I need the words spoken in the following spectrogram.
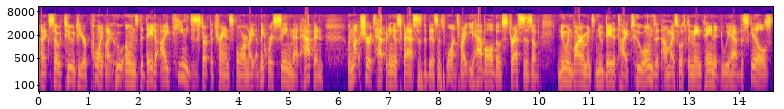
I think so too. To your point, like who owns the data? IT needs to start to transform. I, I think we're seeing that happen. I'm not sure it's happening as fast as the business wants, right? You have all those stresses of new environments, new data types. Who owns it? How am I supposed to maintain it? Do we have the skills?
